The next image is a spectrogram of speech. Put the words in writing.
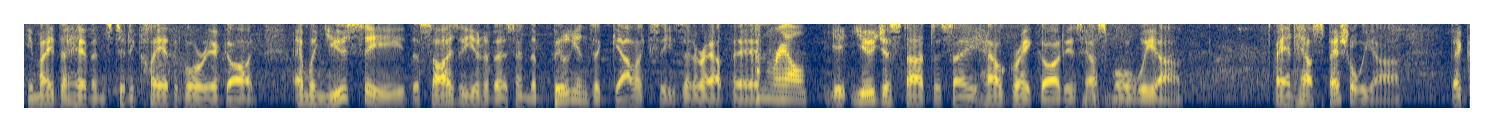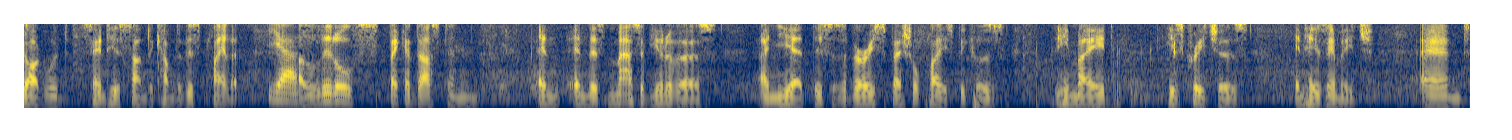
He made the heavens to declare the glory of God. And when you see the size of the universe and the billions of galaxies that are out there, unreal, you, you just start to say how great God is, how small we are and how special we are that God would send his son to come to this planet. Yes. A little speck of dust in, in, in this massive universe, and yet this is a very special place because he made his creatures in his image, and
